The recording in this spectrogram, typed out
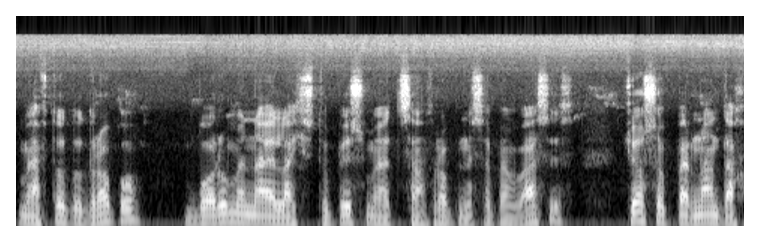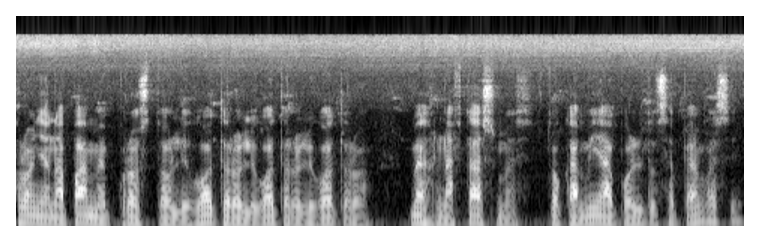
με αυτόν τον τρόπο μπορούμε να ελαχιστοποιήσουμε τις ανθρώπινες επεμβάσεις και όσο περνάνε τα χρόνια να πάμε προς το λιγότερο, λιγότερο, λιγότερο μέχρι να φτάσουμε στο καμία απολύτως επέμβαση,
